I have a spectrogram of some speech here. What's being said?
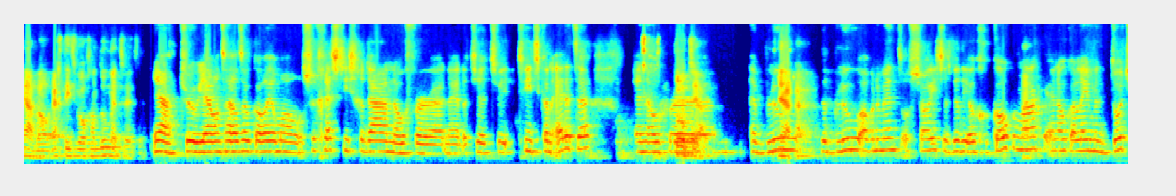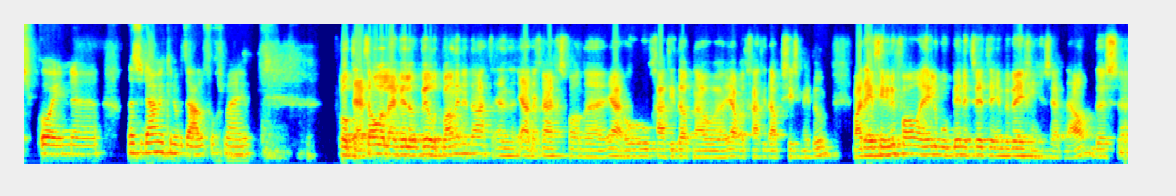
ja, wel echt iets wil gaan doen met Twitter. Ja, true. Ja, want hij had ook al helemaal suggesties gedaan over uh, nou ja, dat je tweets kan editen. En over Klopt, ja. uh, het Blue, ja. het Blue abonnement of zoiets. Dat wil hij ook goedkoper maken. En ook alleen met Dogecoin. Uh, dat ze daarmee kunnen betalen, volgens mij. Klopt, hij heeft allerlei wilde, plannen inderdaad. En ja, de vraag is van, uh, ja, hoe, hoe, gaat hij dat nou, uh, ja, wat gaat hij daar precies mee doen? Maar hij heeft in ieder geval een heleboel binnen Twitter in beweging gezet nou. Dus uh,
